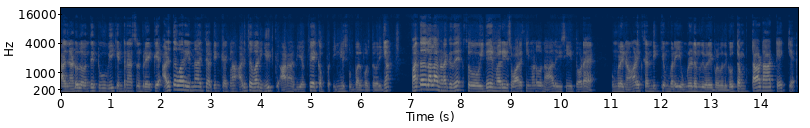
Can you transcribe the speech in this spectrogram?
அது நடுவில் வந்து டூ வீக் இன்டர்நேஷனல் பிரேக்கு அடுத்த வாரம் என்ன ஆச்சு அப்படின்னு கேட்கலாம் அடுத்த வாரம் இருக்கு ஆனால் அது எஃப்ஏ கப் இங்கிலீஷ் ஃபுட்பால் பொறுத்த வரைக்கும் மற்றதுலலாம் நடக்குது. ஸோ இதே மாதிரி சுவாரஸ்யமான ஒரு நாலு விஷயத்தோட உங்களை நாளைக்கு சந்திக்கும் வரை உங்களிடமிருந்து விடைபெறுவது கௌதம். டாடா டேக் கேர்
